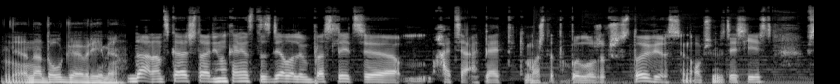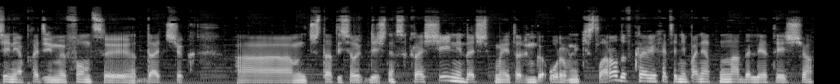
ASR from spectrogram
на долгое время. Да, надо сказать, что они наконец-то сделали в браслете, хотя, опять-таки, может, это было уже в шестой версии, но, в общем, здесь есть все необходимые функции, датчик частоты сердечных сокращений, датчик мониторинга уровня кислорода в крови, хотя непонятно, надо ли это еще,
